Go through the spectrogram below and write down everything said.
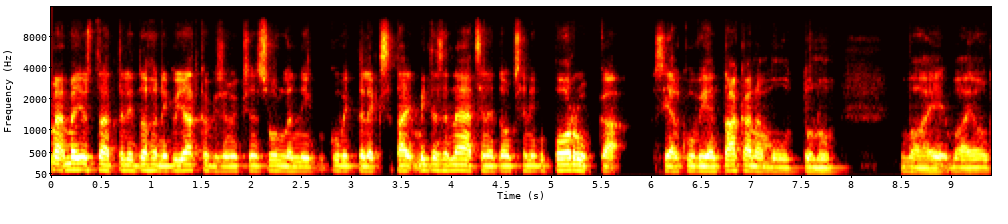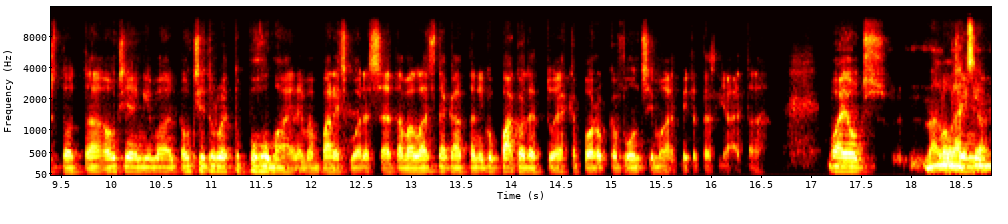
Mä, mä just ajattelin tuohon niin jatkokysymyksen sulle, niin kuvitteleeko, tai miten sä näet sen, että onko se niin kuin porukka siellä kuvien takana muuttunut, vai, vai onko tota, jengi vaan, onko siitä ruvettu puhumaan enemmän parissa vuodessa ja tavallaan sitä kautta niin kuin pakotettu ehkä porukka funtsimaan, että mitä tässä jaetaan? Vai onko Mä luulen, että se on,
